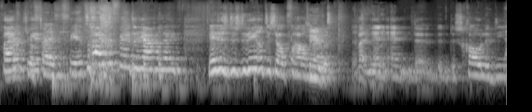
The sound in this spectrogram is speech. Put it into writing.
45. 45? 45 jaar geleden. Nee, dus, dus de wereld is ook veranderd. En, en de, de, de scholen die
